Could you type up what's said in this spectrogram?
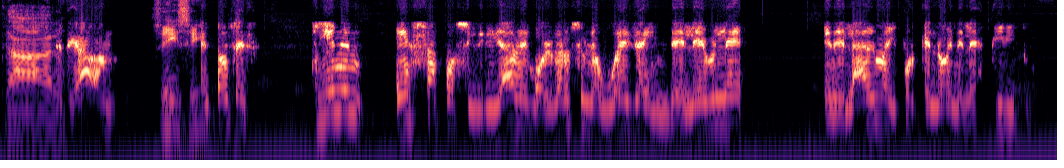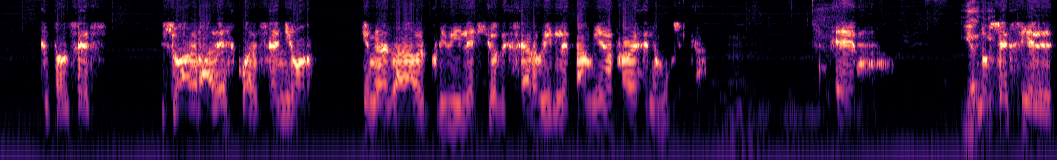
Claro. Se pegaban. Sí, sí. Entonces, tienen esa posibilidad de volverse una huella indeleble en el alma y por qué no en el espíritu. Entonces, yo agradezco al Señor que me haya dado el privilegio de servirle también a través de la música. Eh, no sé si el,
